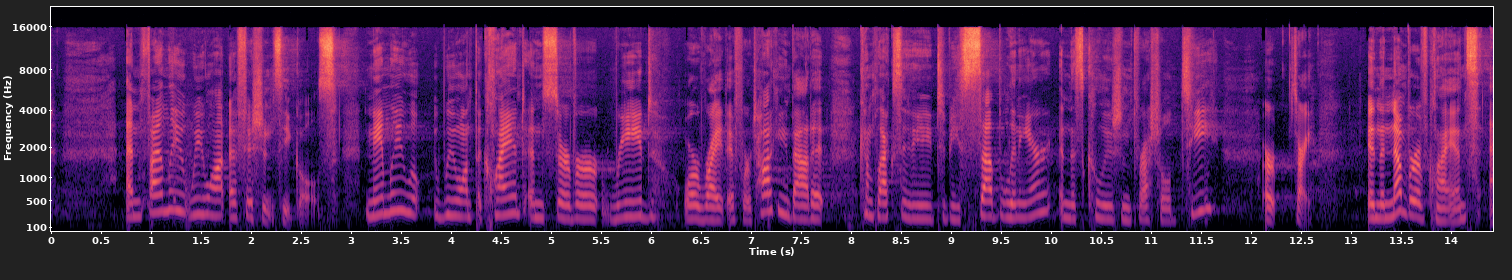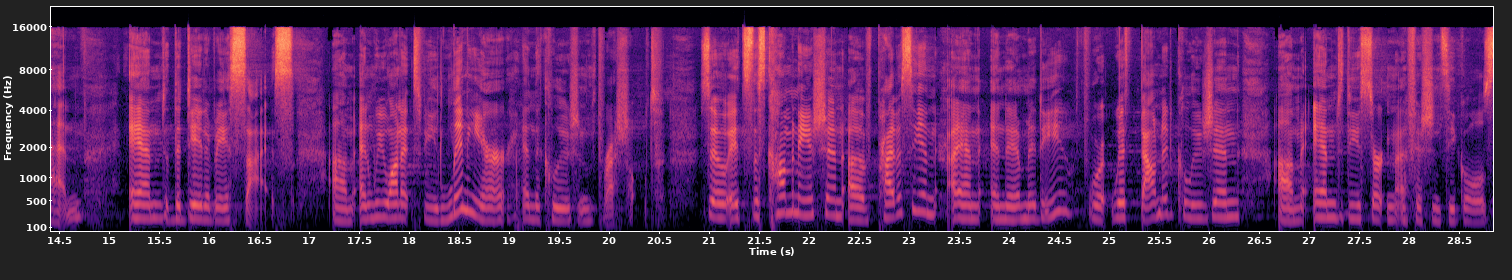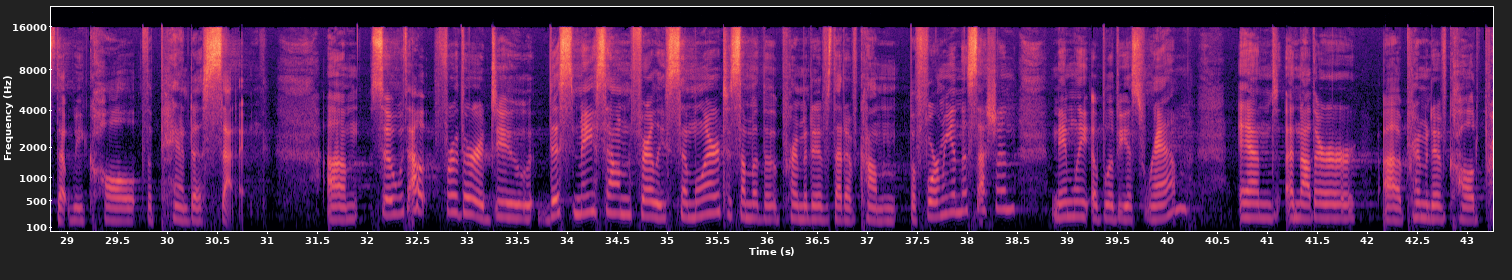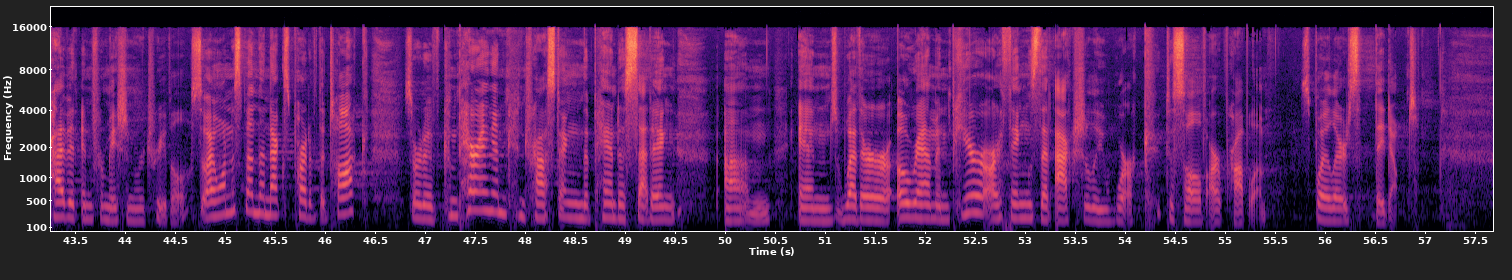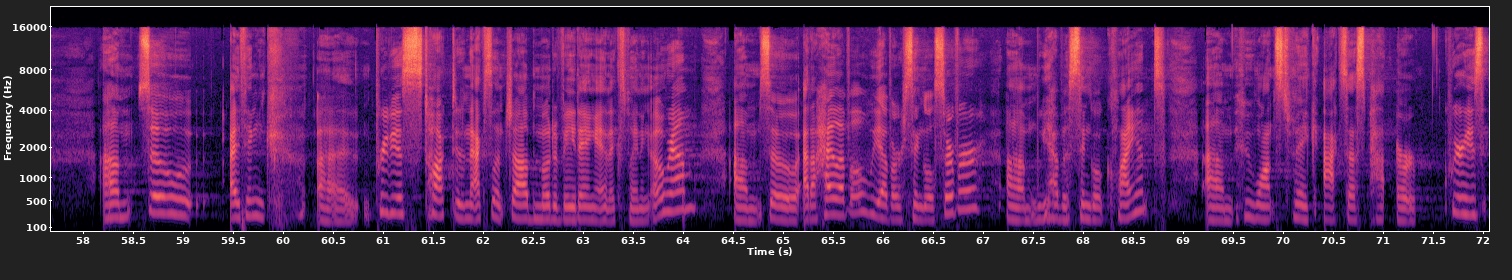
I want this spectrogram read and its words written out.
And finally, we want efficiency goals. Namely, we want the client and server read or write, if we're talking about it, complexity to be sublinear in this collusion threshold t, or sorry, in the number of clients, n, and the database size. Um, and we want it to be linear in the collusion threshold. So it's this combination of privacy and, and anonymity for, with bounded collusion um, and these certain efficiency goals that we call the PANDA setting. Um, so without further ado, this may sound fairly similar to some of the primitives that have come before me in this session, namely oblivious RAM and another uh, primitive called private information retrieval. So I want to spend the next part of the talk sort of comparing and contrasting the Panda setting um, and whether ORAM and PIR are things that actually work to solve our problem. Spoilers, they don't. Um, so I think uh, previous talk did an excellent job motivating and explaining ORAM. Um, so at a high level, we have our single server. Um, we have a single client um, who wants to make access or queries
